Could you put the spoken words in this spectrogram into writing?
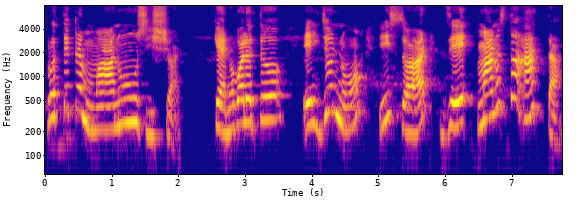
প্রত্যেকটা মানুষ ঈশ্বর। কেন বলো তো এই জন্য ঈশ্বর যে মানুষ তো আত্মা,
